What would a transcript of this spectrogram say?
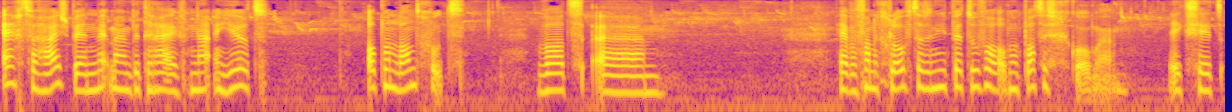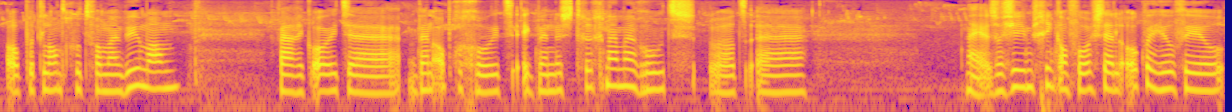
echt verhuisd ben met mijn bedrijf naar een jurt op een landgoed. Wat, um, ja, waarvan ik geloof dat het niet per toeval op mijn pad is gekomen. Ik zit op het landgoed van mijn buurman, waar ik ooit uh, ben opgegroeid. Ik ben dus terug naar mijn roots, wat... Uh, nou ja, zoals je je misschien kan voorstellen, ook weer heel veel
